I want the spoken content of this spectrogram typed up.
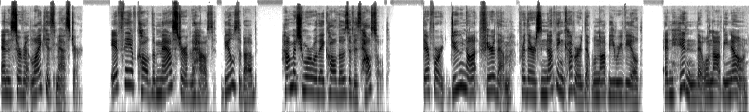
and a servant like his master. If they have called the master of the house Beelzebub, how much more will they call those of his household? Therefore, do not fear them, for there is nothing covered that will not be revealed, and hidden that will not be known.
